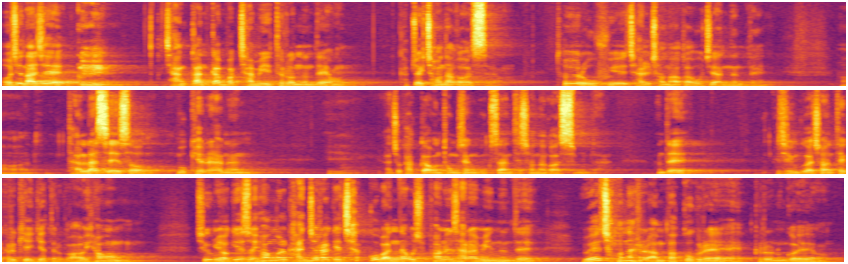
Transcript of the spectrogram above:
어제 낮에 잠깐 깜빡 잠이 들었는데요. 갑자기 전화가 왔어요. 토요일 오후에 잘 전화가 오지 않는데 어, 달라스에서 목회를 하는 아주 가까운 동생 목사한테 전화가 왔습니다. 근데 그 친구가 저한테 그렇게 얘기하더라고요. 아, 형, 지금 여기에서 형을 간절하게 찾고 만나고 싶어 하는 사람이 있는데 왜 전화를 안 받고 그래? 그러는 거예요.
